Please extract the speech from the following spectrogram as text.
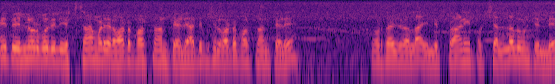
ಸ್ನೇಹಿತರೆ, ಇಲ್ಲಿ ನೋಡ್ಬೋದು ಇಲ್ಲಿ ಎಷ್ಟು ಚೆನ್ನಾಗಿ ಮಾಡಿದ್ದಾರೆ ವಾಟರ್ ಫಾಲ್ಸ್ನ ಅಂತೇಳಿ ಆರ್ಟಿಫಿಷಿಯಲ್ ವಾಟರ್ ಫಾಲ್ಸ್ನ ಅಂತೇಳಿ. ನೋಡ್ತಾ ಇದ್ದೀರಲ್ಲ, ಇಲ್ಲಿ ಪ್ರಾಣಿ ಪಕ್ಷಿ ಎಲ್ಲದೂ ಉಂಟು ಇಲ್ಲಿ.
